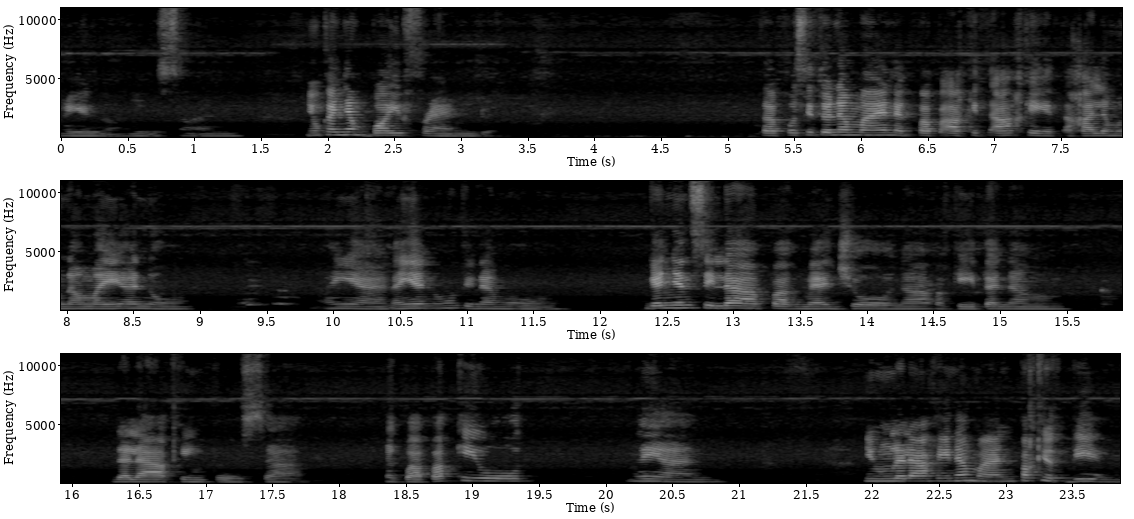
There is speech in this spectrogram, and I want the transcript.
Ayun o, yung isang ano. Yung kanyang boyfriend. Tapos ito naman, nagpapaakit-akit. Akala mo na may ano. Ayan, ayan o, tinan mo. oh. Ganyan sila pag medyo nakakita ng lalaking pusa. Nagpapakyut. Ayan. Yung lalaki naman, pakyut din.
